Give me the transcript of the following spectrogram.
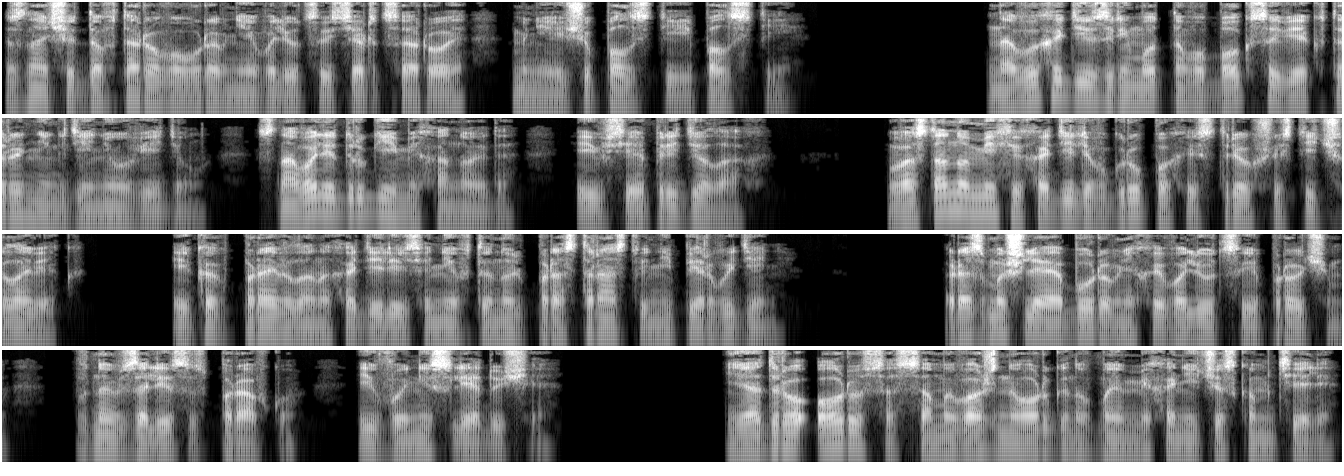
Значит, до второго уровня эволюции сердца Роя мне еще ползти и ползти. На выходе из ремонтного бокса Вектора нигде не увидел. Сновали другие механоиды, и все при делах. В основном мехи ходили в группах из трех-шести человек, и, как правило, находились они в Т-0 пространстве не первый день. Размышляя об уровнях эволюции и прочем, вновь залез в справку и вынес следующее. Ядро Оруса, самый важный орган в моем механическом теле,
